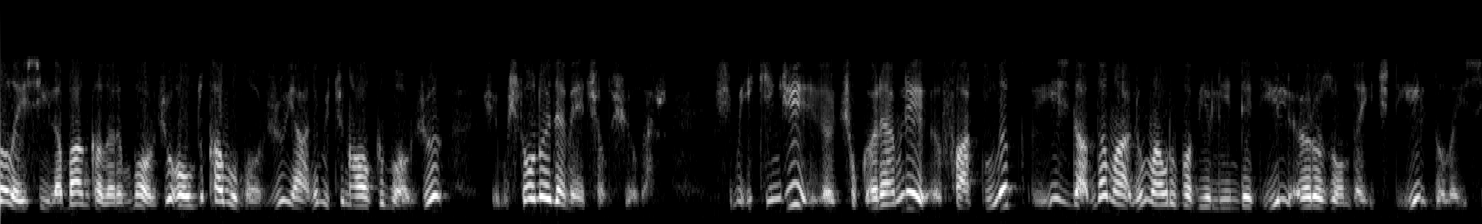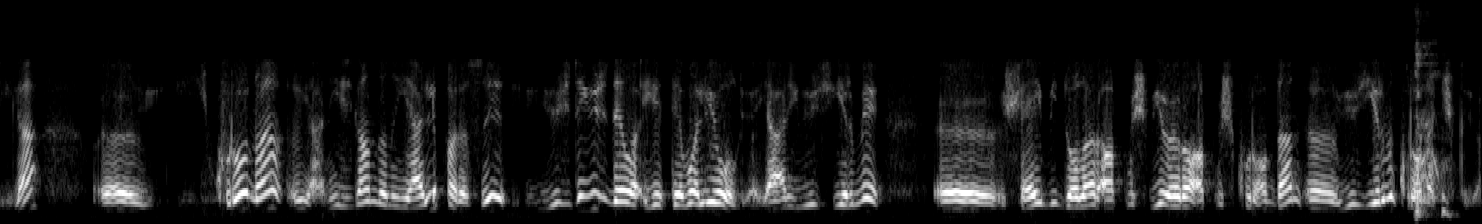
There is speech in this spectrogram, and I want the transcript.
dolayısıyla bankaların borcu oldu kamu borcu yani bütün halkı borcu. Şimdi işte onu ödemeye çalışıyorlar. Şimdi ikinci e, çok önemli farklılık İzlanda malum Avrupa Birliği'nde değil, Eurozon'da hiç değil. Dolayısıyla e, krona yani İzlanda'nın yerli parası yüzde yüz devalüe oluyor. Yani 120 ee, şey bir dolar 61 euro 60 krondan 120 krona çıkıyor.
